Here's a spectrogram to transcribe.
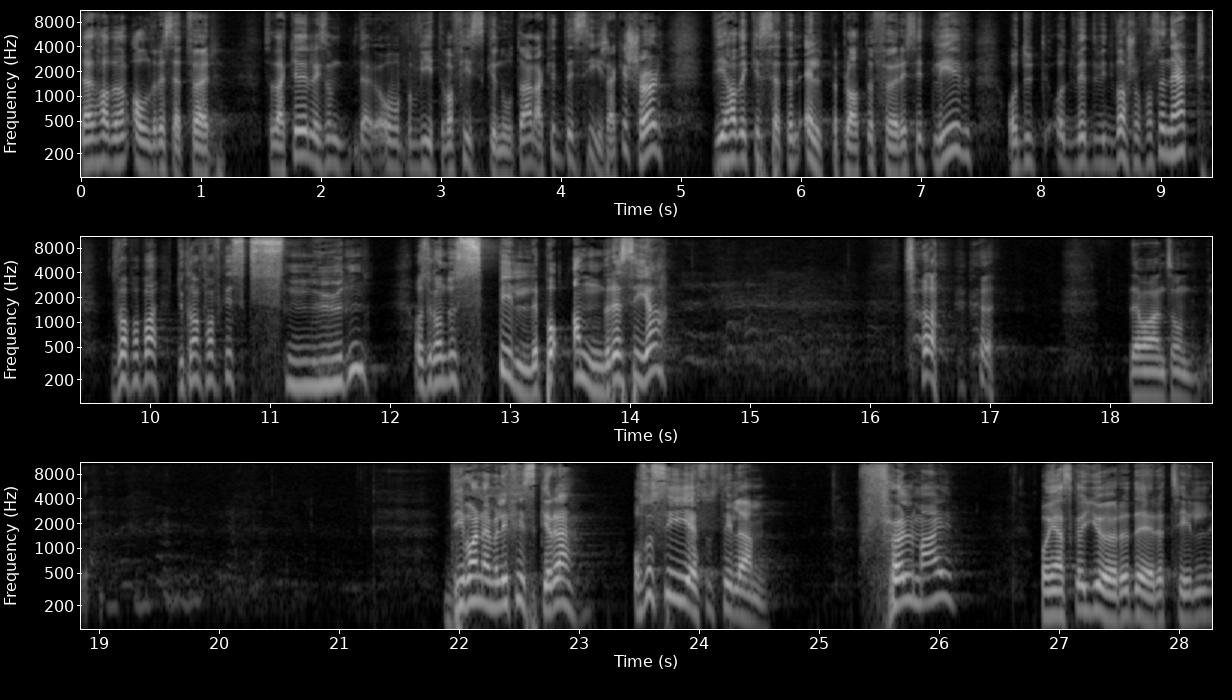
Den hadde de aldri sett før. Det er ikke liksom, Å vite hva fiskenote er, det, er ikke, det sier seg ikke sjøl. De hadde ikke sett en LP-plate før i sitt liv. Og, du, og de var så fascinert. Du, pappa, du kan faktisk snu den, og så kan du spille på andre sida. Så Det var en sånn De var nemlig fiskere. Og så sier Jesus til dem, 'Følg meg, og jeg skal gjøre dere til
